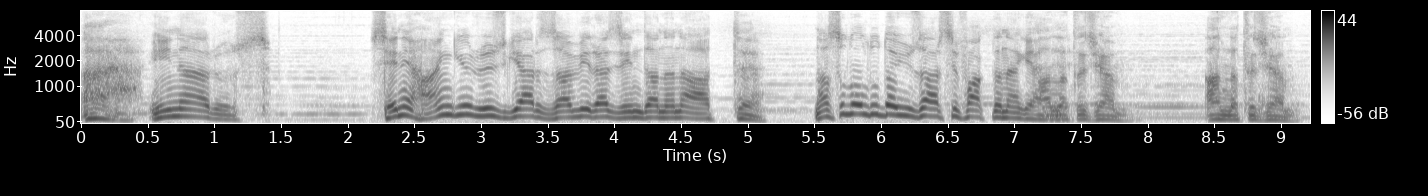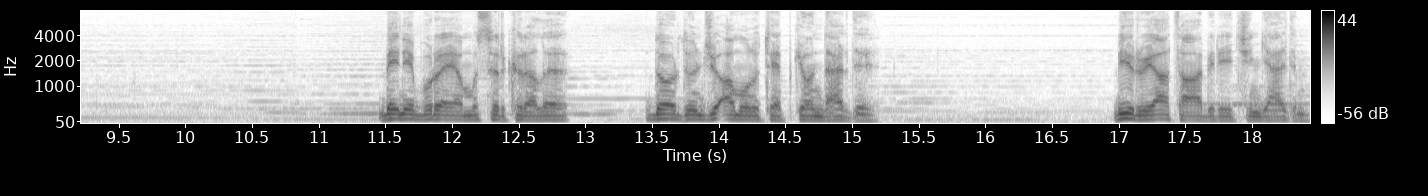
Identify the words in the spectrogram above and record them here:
Ah, Inarus. Seni hangi rüzgar Zavira zindanına attı? Nasıl oldu da Yüzarsif aklına geldi? Anlatacağım. Anlatacağım. Beni buraya Mısır kralı 4. Amonutep gönderdi. Bir rüya tabiri için geldim.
